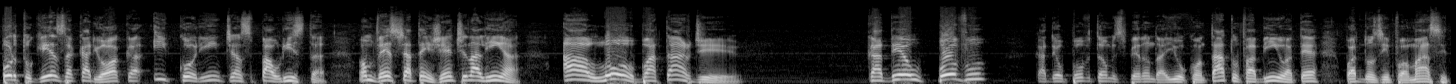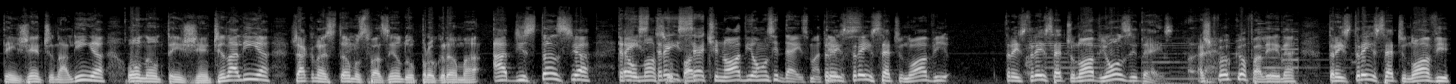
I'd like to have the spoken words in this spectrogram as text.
Portuguesa Carioca e Corinthians Paulista. Vamos ver se já tem gente na linha. Alô, boa tarde. Cadê o povo? Cadê o povo? Estamos esperando aí o contato. O Fabinho até pode nos informar se tem gente na linha ou não tem gente na linha, já que nós estamos fazendo o programa à distância. É o nosso 3379 1110, Matheus. 3379 3379 1110. Acho que foi o que eu falei, né? 3379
